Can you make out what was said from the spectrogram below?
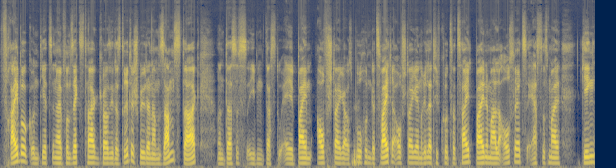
Freiburg und jetzt innerhalb von sechs Tagen quasi das dritte Spiel dann am Samstag. Und das ist eben das Duell beim Aufsteiger aus Bochum, der zweite Aufsteiger in relativ kurzer Zeit, beide Male auswärts, erstes Mal ging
